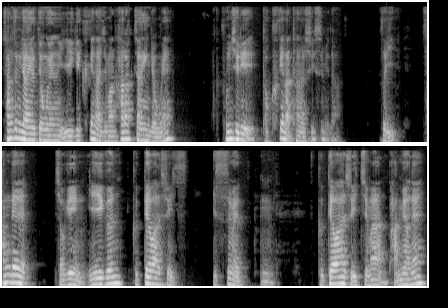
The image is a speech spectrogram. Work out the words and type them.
상승장일 경우에는 이익이 크게 나지만 하락장인 경우에 손실이 더 크게 나타날 수 있습니다. 그래서 상대 적인 이익은 극대화할 수 있, 있음에 음, 극대화할 수 있지만 반면에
